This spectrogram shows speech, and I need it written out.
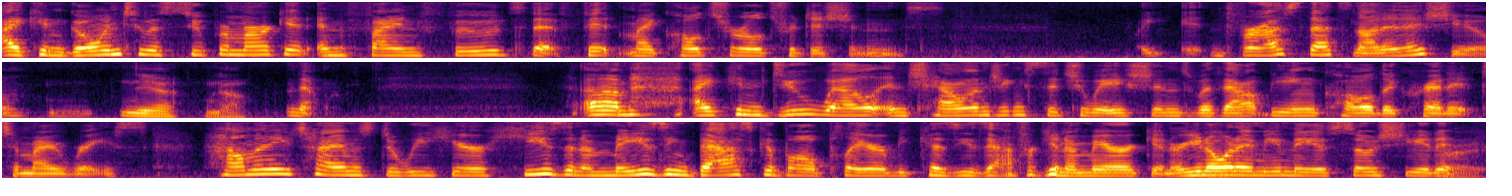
I can go into a supermarket and find foods that fit my cultural traditions. For us, that's not an issue. Yeah. No. No. Um, I can do well in challenging situations without being called a credit to my race. How many times do we hear he's an amazing basketball player because he's African American? Or you know what I mean? They associate it. Right.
